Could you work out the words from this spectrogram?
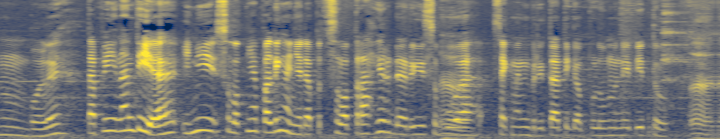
Hmm, boleh. Tapi nanti ya, ini slotnya paling hanya dapat slot terakhir dari sebuah segmen berita 30 menit itu. Ah.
